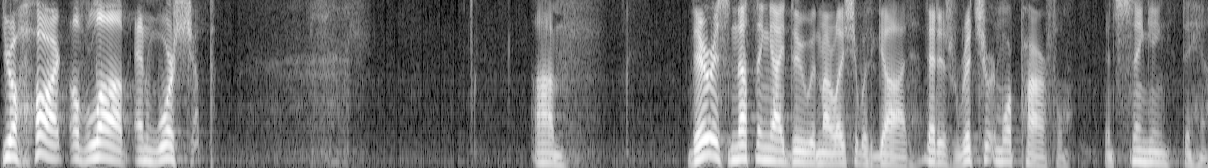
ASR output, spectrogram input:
your heart of love and worship. Um, there is nothing I do in my relationship with God that is richer and more powerful than singing to Him.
